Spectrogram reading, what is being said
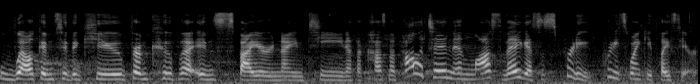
Welcome to theCUBE from Coupa Inspire 19 at the Cosmopolitan in Las Vegas. It's a pretty, pretty swanky place here.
